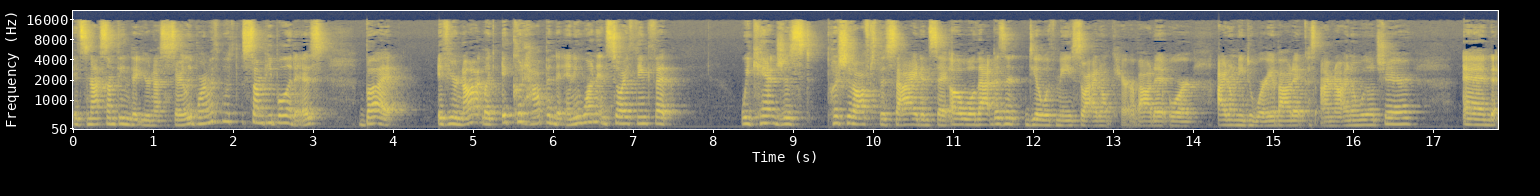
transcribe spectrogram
it's not something that you're necessarily born with with some people it is but if you're not like it could happen to anyone and so i think that we can't just push it off to the side and say oh well that doesn't deal with me so i don't care about it or i don't need to worry about it because i'm not in a wheelchair. And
